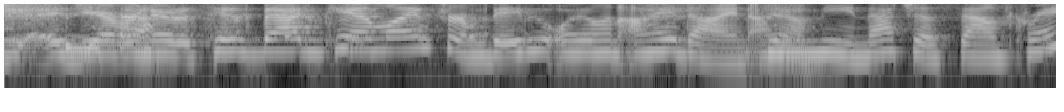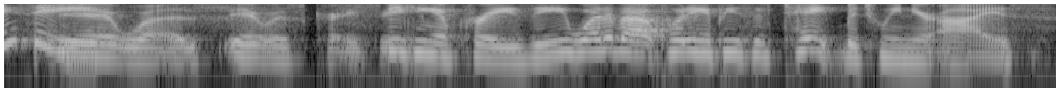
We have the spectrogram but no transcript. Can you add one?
you, did you ever notice his bad can lines from baby oil and iodine? I Yeah. mean, that just sounds crazy. It was. It was crazy. Speaking of crazy, what about putting a piece of tape between your eyes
